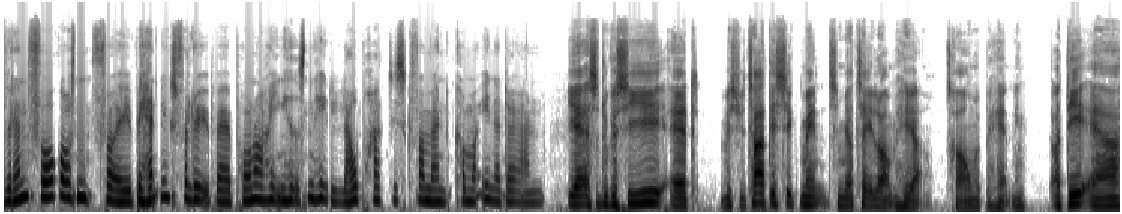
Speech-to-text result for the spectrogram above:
Hvordan foregår sådan for øh, behandlingsforløb af pornoafhængighed sådan helt lavpraktisk, for man kommer ind ad døren? Ja, altså du kan sige, at hvis vi tager det segment, som jeg taler om her, traumebehandling, og det er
